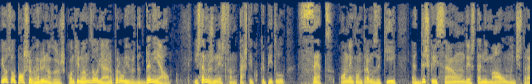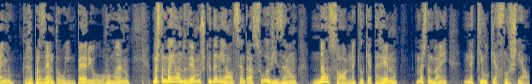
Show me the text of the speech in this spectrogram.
Eu sou Paulo Chaveiro e nós hoje continuamos a olhar para o livro de Daniel. E estamos neste fantástico capítulo 7, onde encontramos aqui a descrição deste animal muito estranho, que representa o Império Romano, mas também onde vemos que Daniel centra a sua visão não só naquilo que é terreno, mas também naquilo que é celestial.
